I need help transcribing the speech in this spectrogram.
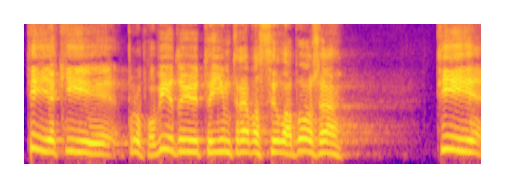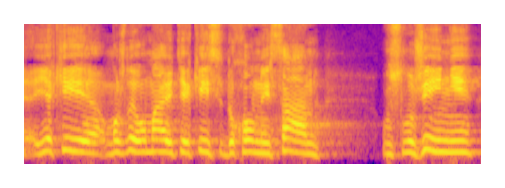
Ті, які проповідують, то їм треба сила Божа. Ті, які, можливо, мають якийсь духовний сан у служінні,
